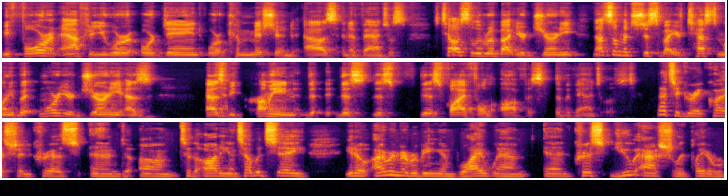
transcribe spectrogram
before and after you were ordained or commissioned as an evangelist? Tell us a little bit about your journey, not so much just about your testimony, but more your journey as as yeah. becoming th- this this this fivefold office of evangelist. That's a great question, Kris. And um, to the audience, I would say you know, I remember being in YWAM, and Chris, you actually played a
